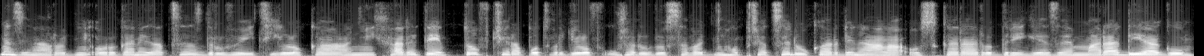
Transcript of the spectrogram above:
mezinárodní organizace združující lokální charity. To včera potvrdilo v úřadu dosavadního předsedu kardinála Oscara Rodrígueze Maradiagu.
